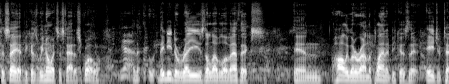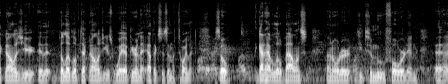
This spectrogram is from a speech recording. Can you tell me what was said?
to say it because we know it's a status quo. Yeah. And they need to raise the level of ethics in Hollywood around the planet because the age of technology, uh, the, the level of technology is way up here and the ethics is in the toilet. So you got to have a little balance in order to move forward and uh,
